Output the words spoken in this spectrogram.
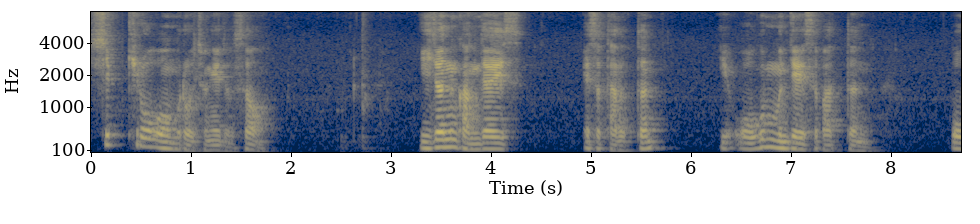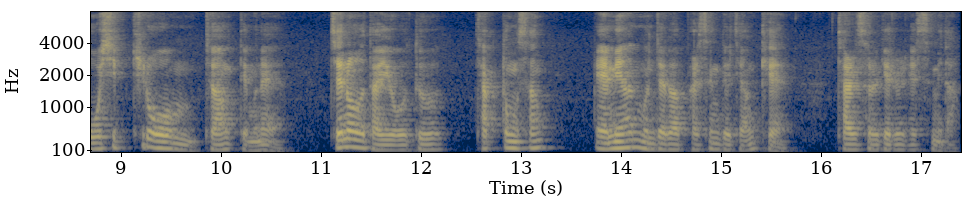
10kΩ으로 정해줘서 이전 강좌에서 다뤘던 이 5급 문제에서 봤던 50kΩ 저항 때문에 제너 다이오드 작동상 애매한 문제가 발생되지 않게 잘 설계를 했습니다.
